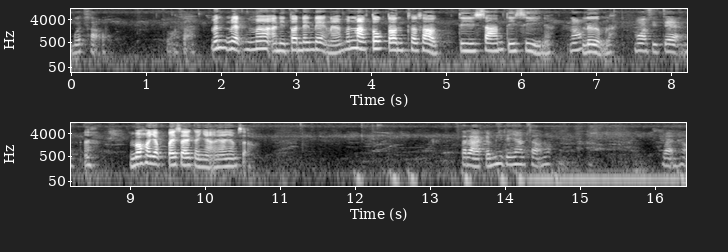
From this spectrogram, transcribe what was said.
เบิร์ดเสาร์ ช่วงเสาร์มันแบบมาอันนี้ตอนแดงๆนะ มันมักตกตอนสาวๆตีสามตีสี่เนี่ยเนาะเริ่มละมอสิแจ้งบ่เขาอยากไปใส่กันหยางยามเสาร์ตลาดก็มีแต่ยามเสาร์เนาะบ้านเฮา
